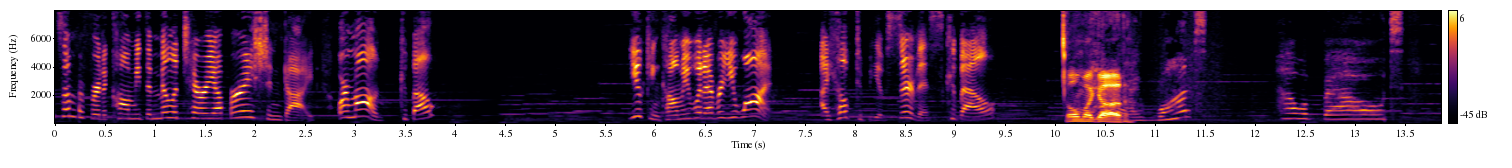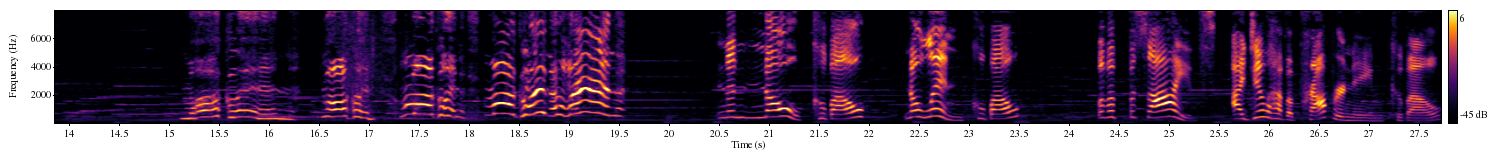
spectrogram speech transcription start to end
Some prefer to call me the Military Operation Guide, or MOG, Kupo. You can call me whatever you want. I hope to be of service, Kupo. Oh my god. I want? How about... Moglin! Moglin! Moglin! Moglin! Lin! N no, Kupo. No Lin, Kupo. But, but besides, I do have a proper name, Kupo.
